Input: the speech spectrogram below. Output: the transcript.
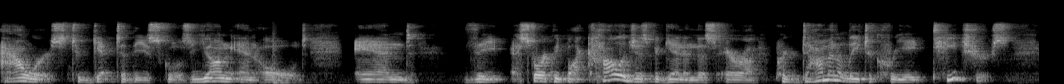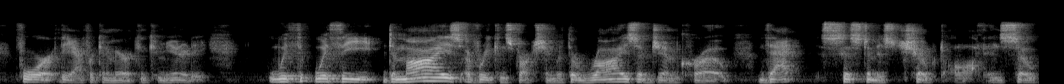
hours to get to these schools, young and old. And the historically black colleges begin in this era predominantly to create teachers for the African American community. With, with the demise of Reconstruction, with the rise of Jim Crow, that system is choked off. And so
